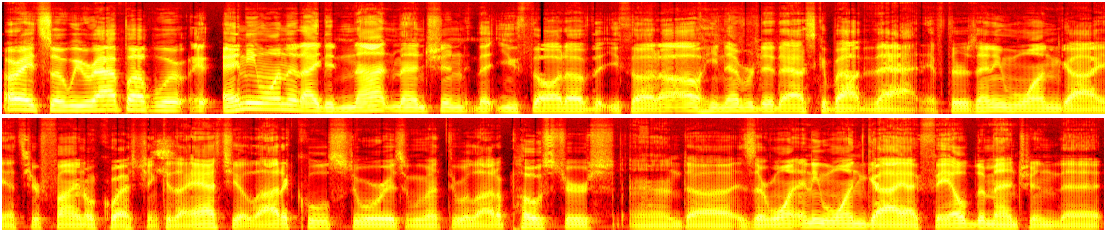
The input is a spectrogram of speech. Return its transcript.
All right, so we wrap up with anyone that I did not mention that you thought of that you thought, oh, he never did ask about that. If there's any one guy, that's your final question because I asked you a lot of cool stories and we went through a lot of posters. And uh, is there one any one guy I failed to mention that,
